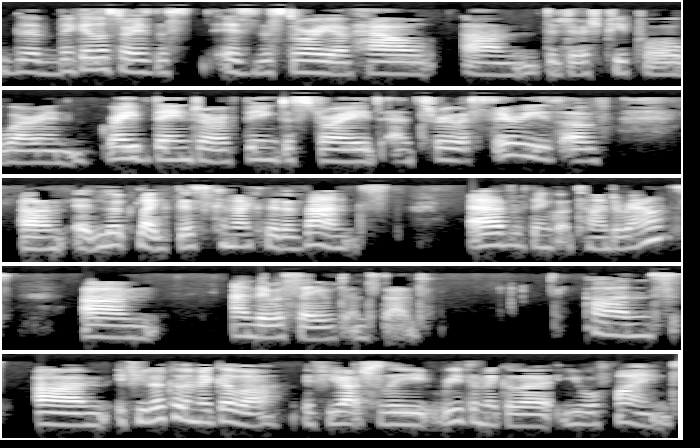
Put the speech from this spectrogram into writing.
the Megillah story is the, is the story of how um, the Jewish people were in grave danger of being destroyed, and through a series of um, it looked like disconnected events, everything got turned around, um, and they were saved instead. And um, if you look at the Megillah, if you actually read the Megillah, you will find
